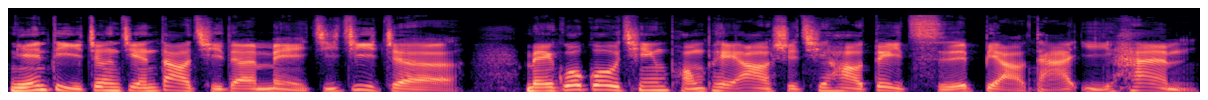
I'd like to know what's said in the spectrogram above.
年底证件到期的美籍记者。美国国务卿蓬佩奥十七号对此表达遗憾，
